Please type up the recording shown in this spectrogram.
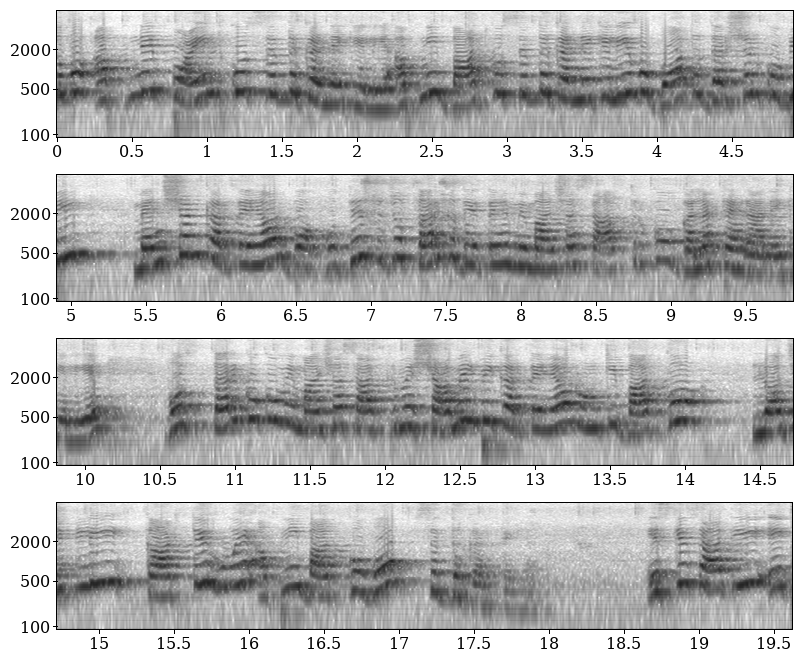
तो वो अपने पॉइंट को सिद्ध करने के लिए, अपनी बात को सिद्ध करने के लिए वो बौद्ध दर्शन को भी मेंशन करते हैं और बुद्धिस्ट जो तर्क देते हैं मीमांसा शास्त्र को गलत ठहराने के लिए, वो तर्क को मीमांसा शास्त्र में शामिल भी करते हैं और उनकी बात को लॉजिकली काटते हुए अपनी बात को वो सिद्ध करते हैं। इसके साथ ही एक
